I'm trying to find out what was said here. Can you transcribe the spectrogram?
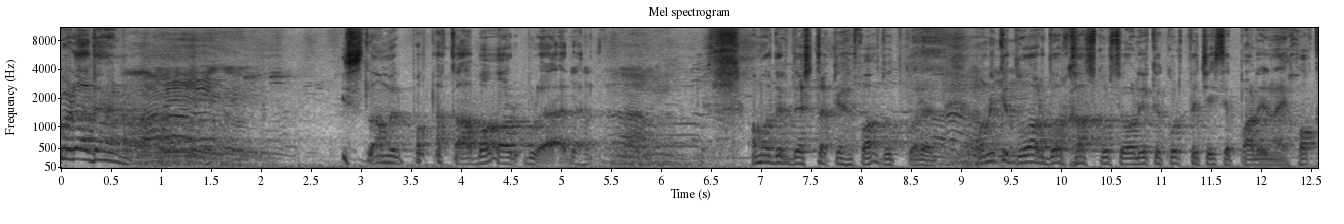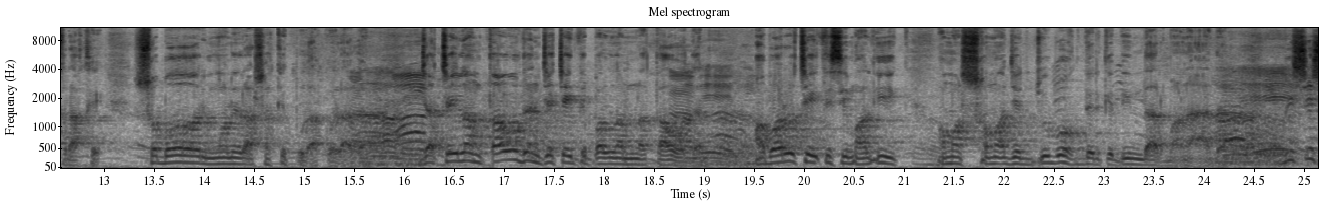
করে দেন। ইসলামের পতাকা আবার উড়ায় দেন। আমাদের দেশটাকে হেফাজত করেন। অনেকে দোয়ার দরখাস্ত করছে, অনেকে করতে চাইছে, পারে নাই, হক রাখে। সবার মনের আশাকে পুরা করে দেন। যা চাইলাম তাও দেন, যে চাইতে পারলাম না তাও দেন। আবারও চাইতেছি মালিক আমার সমাজের যুবকদেরকে দিনদার বানায় দেন। বিশেষ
